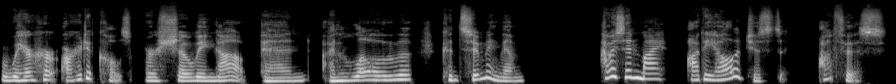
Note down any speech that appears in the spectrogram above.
where her articles are showing up and I love consuming them. I was in my audiologist's office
